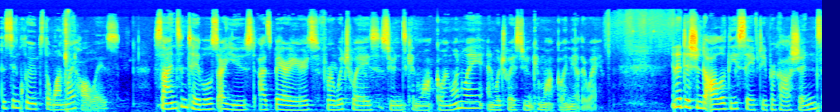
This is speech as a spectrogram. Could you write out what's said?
This includes the one way hallways. Signs and tables are used as barriers for which ways students can walk going one way and which way a student can walk going the other way. In addition to all of these safety precautions,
